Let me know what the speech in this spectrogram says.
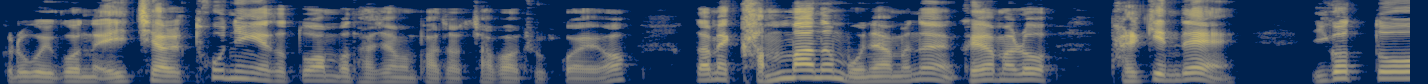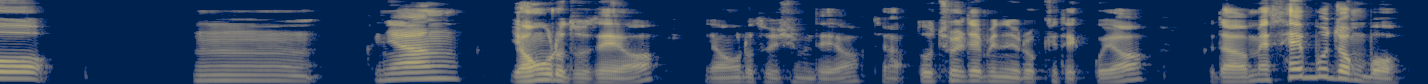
그리고 이거는 HDR 토닝에서 또 한번 다시 한번 잡아 줄 거예요. 그다음에 감마는 뭐냐면은 그야말로 밝기인데 이것도 음 그냥 0 으로 두세요. 0 으로 두시면 돼요. 자 노출 대비는 이렇게 됐고요. 그다음에 세부 정보.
